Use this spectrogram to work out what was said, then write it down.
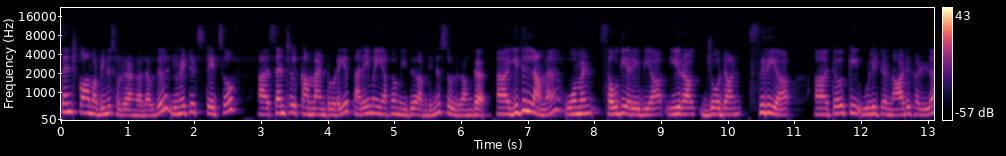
சென்ட்காம் அப்படின்னு சொல்றாங்க. அதாவது யுனைடெட் ஸ்டேட்ஸ் ஆஃப் சென்ட்ரல் கமாண்டோடைய தலைமையகம் இது அப்படின்னு சொல்றாங்க. இது இல்லாம Oman Saudi Arabia Iraq Jordan Syria Turkey உள்ளிட்ட நாடுகளில்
